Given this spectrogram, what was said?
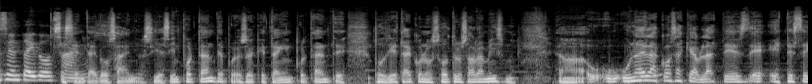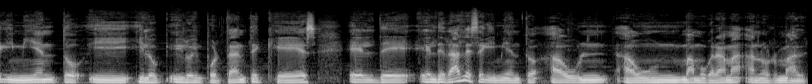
62 años. 62 años. Y es importante, por eso es que es tan importante. Podría estar con nosotros ahora mismo. Uh, una de las cosas que hablaste es de este seguimiento y, y, lo, y, lo, importante que es el de, el de darle seguimiento a un, a un mamograma anormal.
